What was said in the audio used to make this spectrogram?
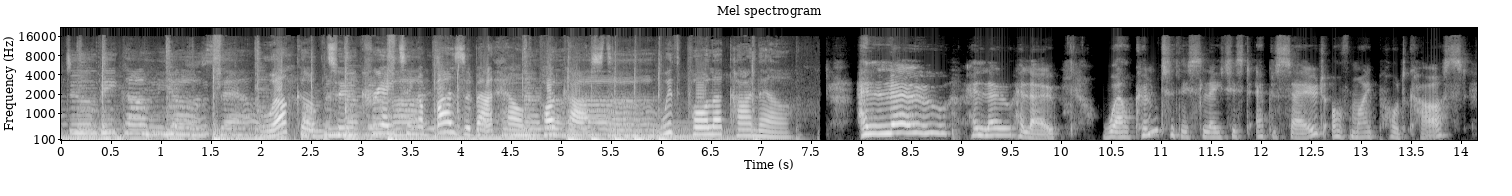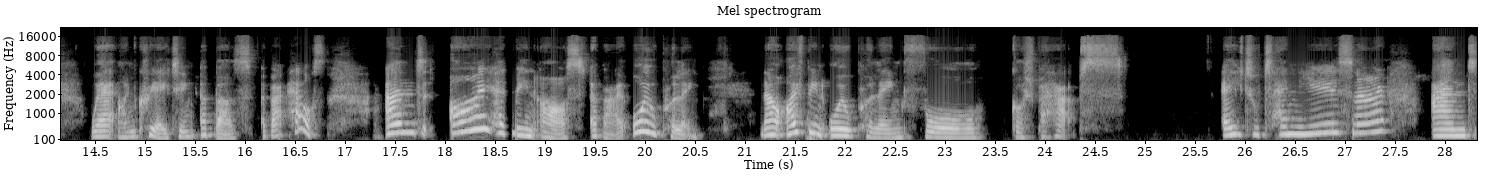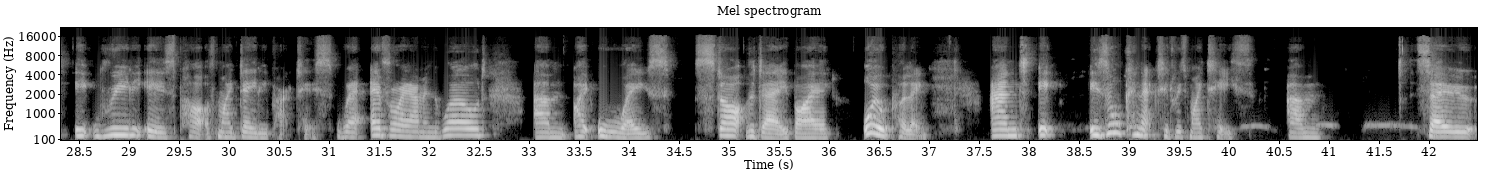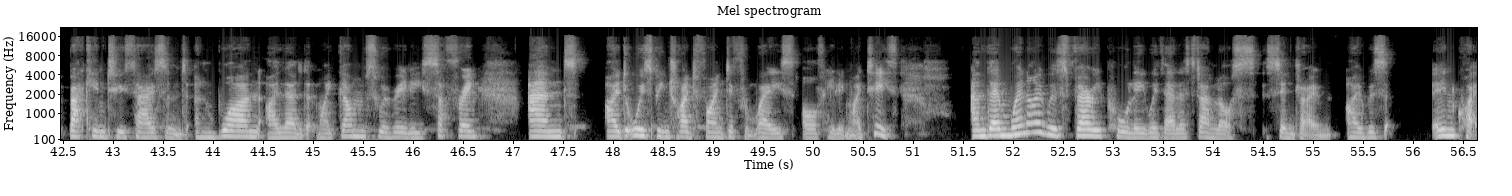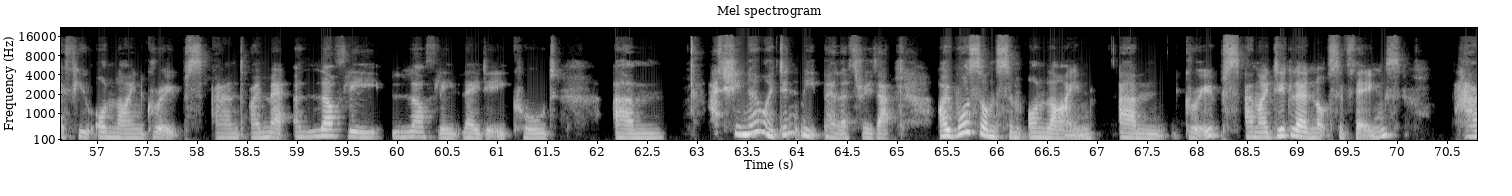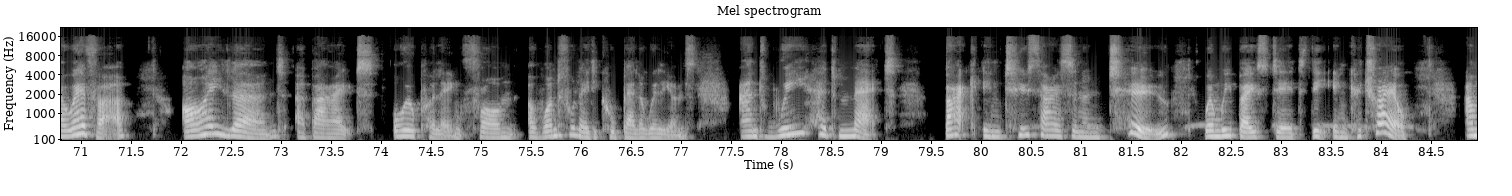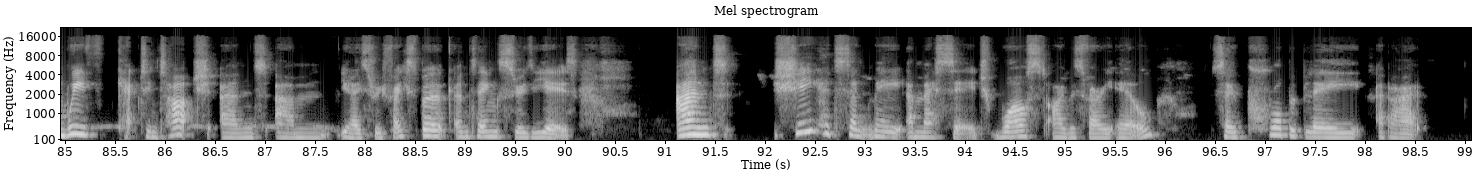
have to become yourself. Welcome Open to Creating a Buzz About Health open up podcast with Paula Carnell. Hello, hello, hello. Welcome to this latest episode of my podcast where I'm creating a buzz about health. And I had been asked about oil pulling. Now, I've been oil pulling for, gosh, perhaps eight or 10 years now. And it really is part of my daily practice. Wherever I am in the world, um, I always start the day by oil pulling. And it is all connected with my teeth. Um, so back in 2001, I learned that my gums were really suffering, and I'd always been trying to find different ways of healing my teeth. And then when I was very poorly with Ehlers-Danlos syndrome, I was in quite a few online groups, and I met a lovely, lovely lady called. Um, actually, no, I didn't meet Bella through that. I was on some online um, groups, and I did learn lots of things. However, I learned about oil pulling from a wonderful lady called Bella Williams, and we had met back in 2002 when we both did the Inca Trail. And we've kept in touch and, um, you know, through Facebook and things through the years. And she had sent me a message whilst I was very ill. So, probably about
